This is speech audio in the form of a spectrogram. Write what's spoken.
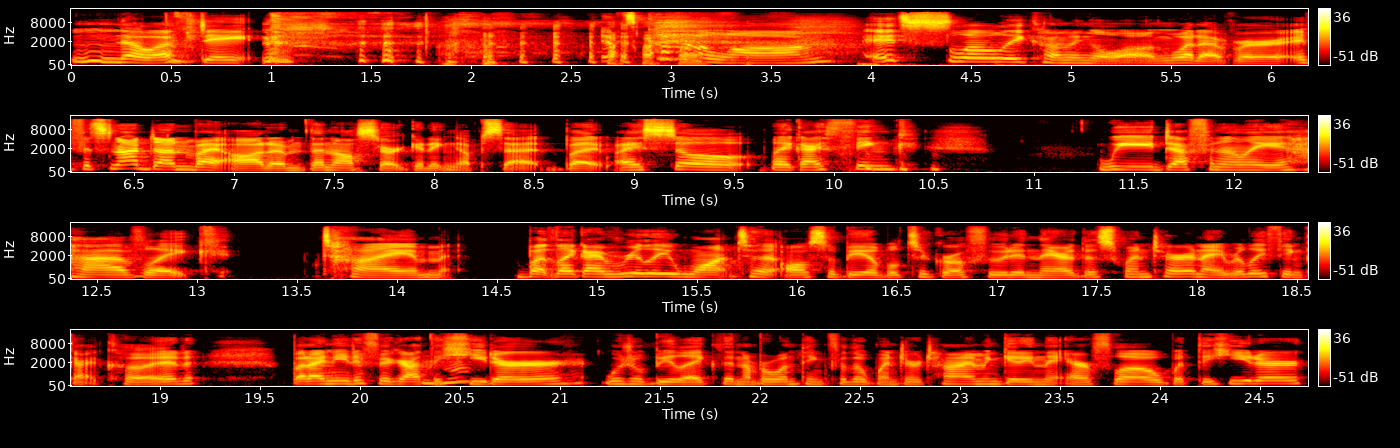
update. It's coming along. it's slowly coming along whatever. If it's not done by autumn then i'll start getting upset. But i still like i think we definitely have like time but like i really want to also be able to grow food in there this winter and i really think i could but i need to figure out the mm-hmm. heater which will be like the number one thing for the winter time and getting the airflow with the heater.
